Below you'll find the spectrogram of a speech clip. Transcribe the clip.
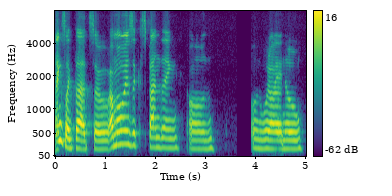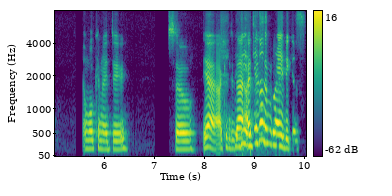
things like that. So i'm always expanding on on what i know and what can i do. So yeah i can do that. Yeah, i did that's some great because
